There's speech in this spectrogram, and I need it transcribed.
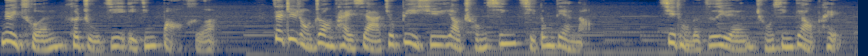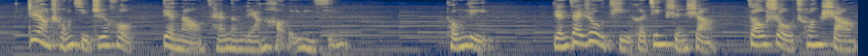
内存和主机已经饱和。在这种状态下，就必须要重新启动电脑，系统的资源重新调配，这样重启之后。电脑才能良好的运行。同理，人在肉体和精神上遭受创伤，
